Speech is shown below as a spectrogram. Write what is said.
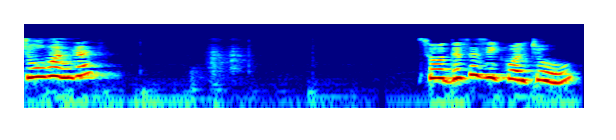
200. So this is equal to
